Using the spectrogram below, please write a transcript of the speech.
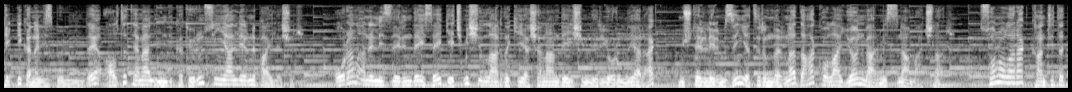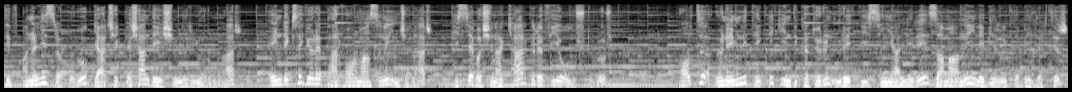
Teknik analiz bölümünde 6 temel indikatörün sinyallerini paylaşır. Oran analizlerinde ise geçmiş yıllardaki yaşanan değişimleri yorumlayarak müşterilerimizin yatırımlarına daha kolay yön vermesini amaçlar. Son olarak kantitatif analiz raporu gerçekleşen değişimleri yorumlar, endekse göre performansını inceler, hisse başına kar grafiği oluşturur, 6 önemli teknik indikatörün ürettiği sinyalleri zamanı ile birlikte belirtir,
